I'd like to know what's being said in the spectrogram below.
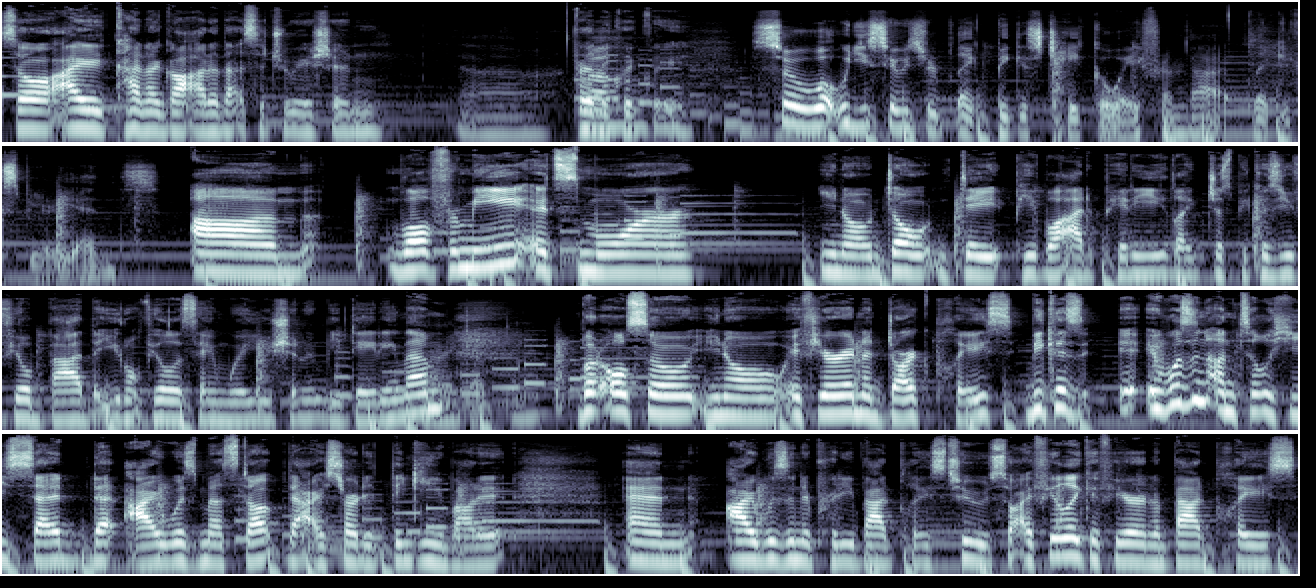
So I kind of got out of that situation Yeah. Fairly Well, quickly. So, what would you say was your like biggest takeaway from that like experience? Um, well, for me, it's more you know, don't date people out of pity. Like just because you feel bad that you don't feel the same way, you shouldn't be dating them. I get that. But also, you know, if you're in a dark place, because it, it wasn't until he said that I was messed up that I started thinking about it. And I was in a pretty bad place too. So I feel like if you're in a bad place,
